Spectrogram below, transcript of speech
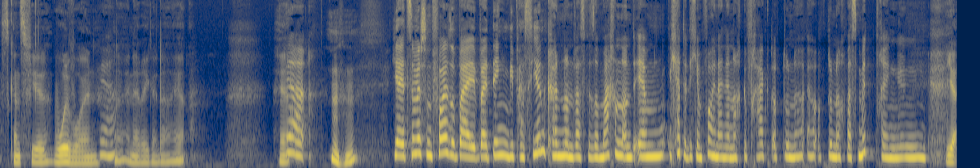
ist ganz viel Wohlwollen Ja. ne, in der Regel da, ja. Ja. Ja. Mhm. Ja, jetzt sind wir schon voll so bei, bei Dingen, die passieren können und was wir so machen. Und ähm, ich hatte dich im Vorhinein ja noch gefragt, ob du noch, äh, ob du noch was mitbringen ja.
